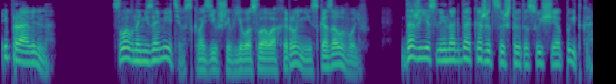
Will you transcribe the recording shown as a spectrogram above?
И правильно. Словно не заметив сквозивший в его словах иронии, сказал Вольф. Даже если иногда кажется, что это сущая пытка.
